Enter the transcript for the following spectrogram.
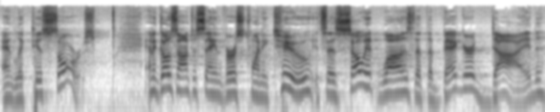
and licked his sores. And it goes on to say in verse 22, it says, So it was that the beggar died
